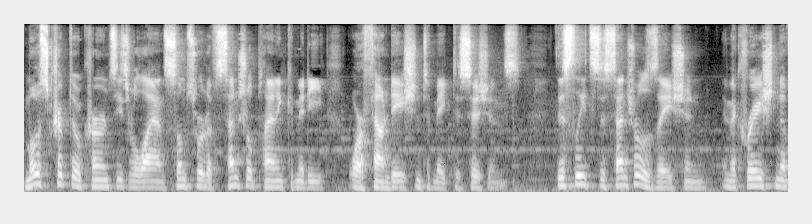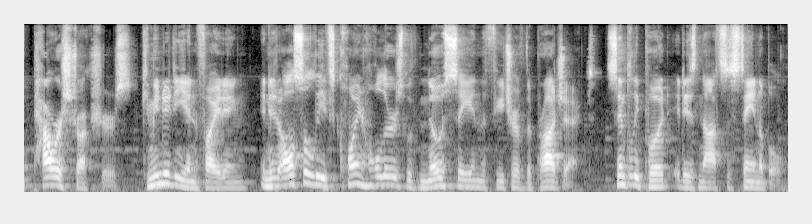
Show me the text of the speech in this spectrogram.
Most cryptocurrencies rely on some sort of central planning committee or foundation to make decisions. This leads to centralization and the creation of power structures, community infighting, and it also leaves coin holders with no say in the future of the project. Simply put, it is not sustainable.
